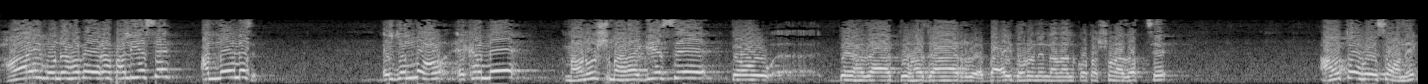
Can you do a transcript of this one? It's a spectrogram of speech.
হয় মনে হবে এরা পালিয়েছে আর না হলে এই জন্য এখানে মানুষ মারা গিয়েছে আহ, দেড় হাজার দু হাজার বা এই ধরনের নানান কথা শোনা যাচ্ছে। আহত হয়েছে অনেক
